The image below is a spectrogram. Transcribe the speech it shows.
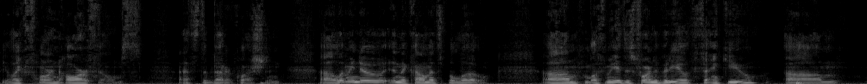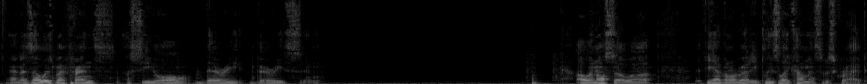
Do you like foreign horror films? That's the better question. Uh, let me know in the comments below. Um, well, if you made this far in the video, thank you. Um, and as always, my friends, I'll see you all very, very soon. Oh, and also, uh, if you haven't already, please like, comment, subscribe.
